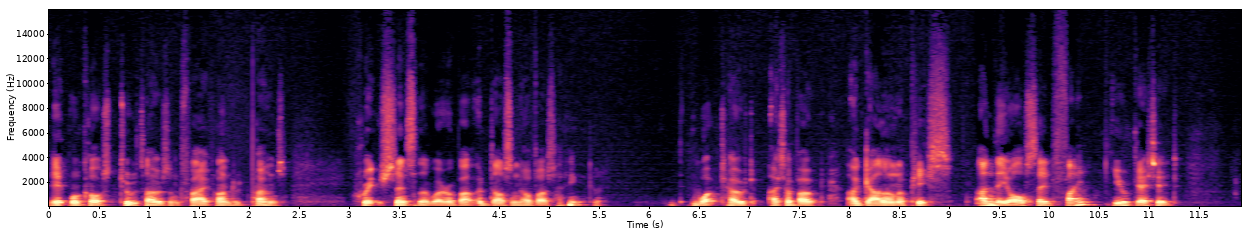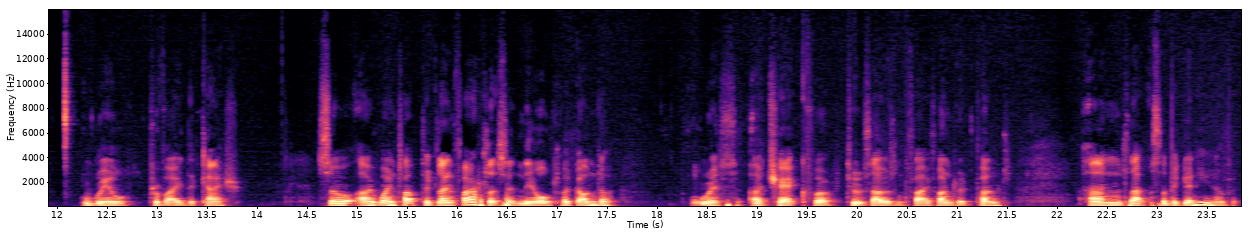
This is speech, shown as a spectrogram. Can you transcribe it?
it will cost £2,500, which, since there were about a dozen of us, I think worked out at about a gallon apiece. And they all said, Fine, you get it. We'll provide the cash. So I went up to Glenfarclas in the old Lagonda with a cheque for £2,500 and that was the beginning of it.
